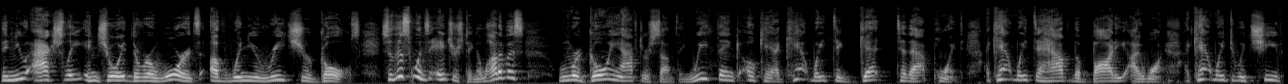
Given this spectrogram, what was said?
than you actually enjoy the rewards of when you reach your goals. So, this one's interesting. A lot of us, when we're going after something, we think, okay, I can't wait to get to that point. I can't wait to have the body I want. I can't wait to achieve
